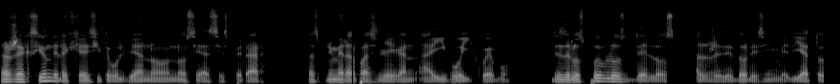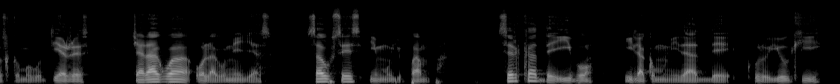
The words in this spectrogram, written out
La reacción del ejército boliviano no se hace esperar. Las primeras paz llegan a Ibo y Cuevo, desde los pueblos de los alrededores inmediatos como Gutiérrez, Charagua o Lagunillas, Sauces y Muyupampa. Cerca de Ibo y la comunidad de Curuyuki,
